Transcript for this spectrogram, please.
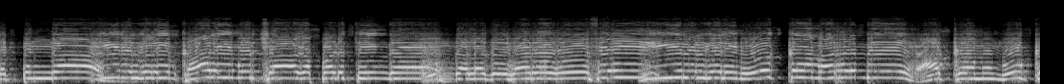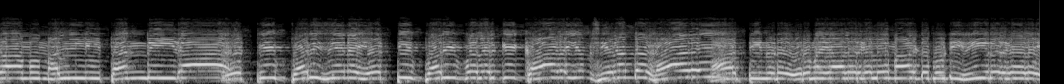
வெட்டுங்க வீரர்களையும் காலையும் உற்சாகப்படுத்துங்க உங்களது கரகோசை வீரர்களின் ஊக்கம் அறந்து ஆக்கமும் ஊக்கமும் அள்ளி தந்திடா. எட்டி பரிசினை எட்டி பறிப்பதற்கு காலையும் சிறந்த காலை. நாட்டினுடைய உரிமையாளர்களே மாட்டுப்பூட்டி வீரர்களை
